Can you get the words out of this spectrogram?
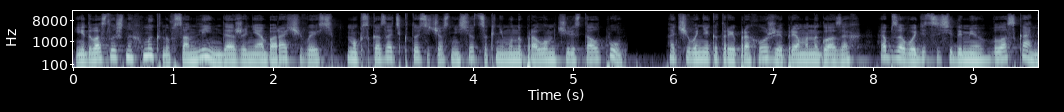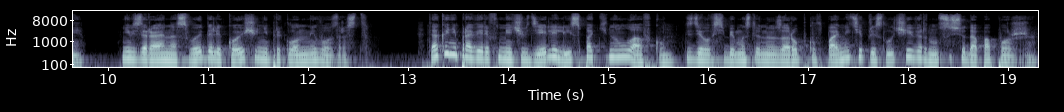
Едва слышно хмыкнув, Сан Линь, даже не оборачиваясь, мог сказать, кто сейчас несется к нему напролом через толпу, отчего некоторые прохожие прямо на глазах обзаводятся седыми волосками, невзирая на свой далеко еще непреклонный возраст. Так и не проверив меч в деле, Лис покинул лавку, сделав себе мысленную зарубку в памяти при случае вернуться сюда попозже.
